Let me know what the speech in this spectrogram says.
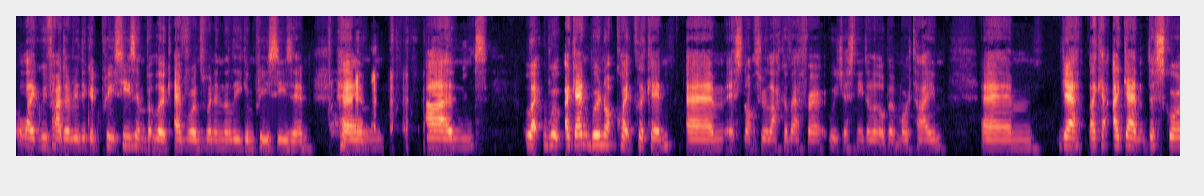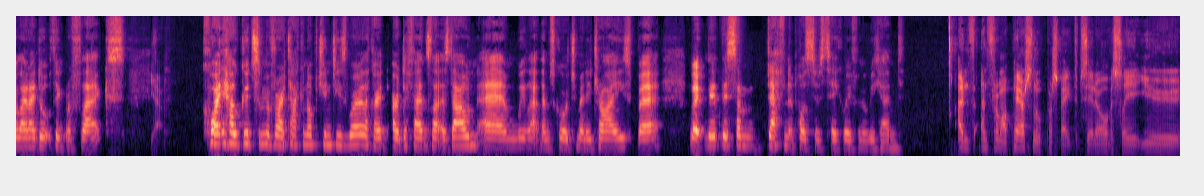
like we've had a really good preseason but look everyone's winning the league in preseason. Um, and like we're, again we're not quite clicking. Um it's not through lack of effort. We just need a little bit more time. Um yeah like again the scoreline i don't think reflects quite how good some of our attacking opportunities were. Like our, our defense let us down, and um, we let them score too many tries. But look, there, there's some definite positives to take away from the weekend. And, and from a personal perspective, Sarah, obviously you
